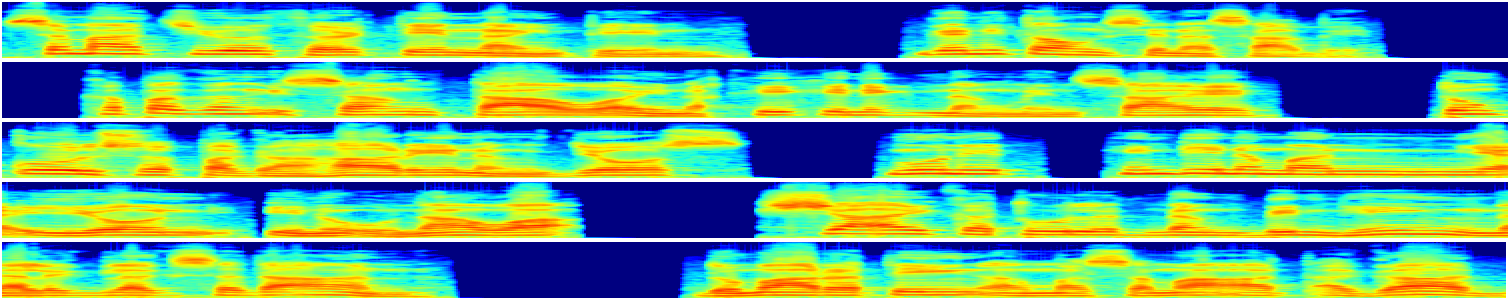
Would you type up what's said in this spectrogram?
Sa Matthew 13.19, ganito ang sinasabi, Kapag ang isang tao ay nakikinig ng mensahe tungkol sa paghahari ng Diyos, ngunit hindi naman niya iyon inuunawa siya ay katulad ng binhing nalaglag sa daan. Dumarating ang masama at agad,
